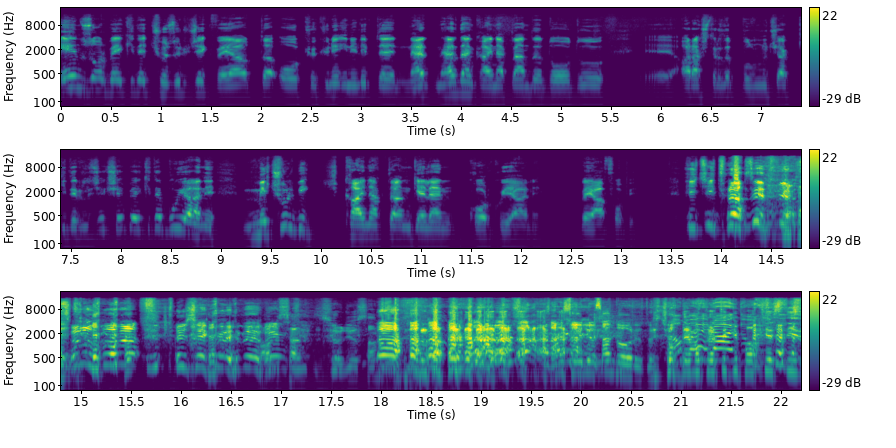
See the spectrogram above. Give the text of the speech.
en zor belki de çözülecek veyahut da o köküne inilip de ner- nereden kaynaklandığı, doğduğu e, araştırılıp bulunacak, giderilecek şey belki de bu yani. Meçhul bir kaynaktan gelen korku yani veya fobi. Hiç itiraz etmiyorsunuz bana. Teşekkür ederim. Abi sen söylüyorsan Sen söylüyorsan doğrudur. çok Ama demokratik bir herhalde o- podcast değiliz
